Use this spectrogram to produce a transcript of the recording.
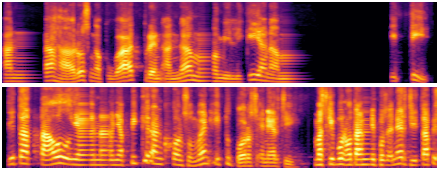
Anda harus ngebuat brand Anda memiliki yang namanya IT. Kita tahu yang namanya pikiran konsumen itu boros energi. Meskipun otak ini boros energi, tapi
